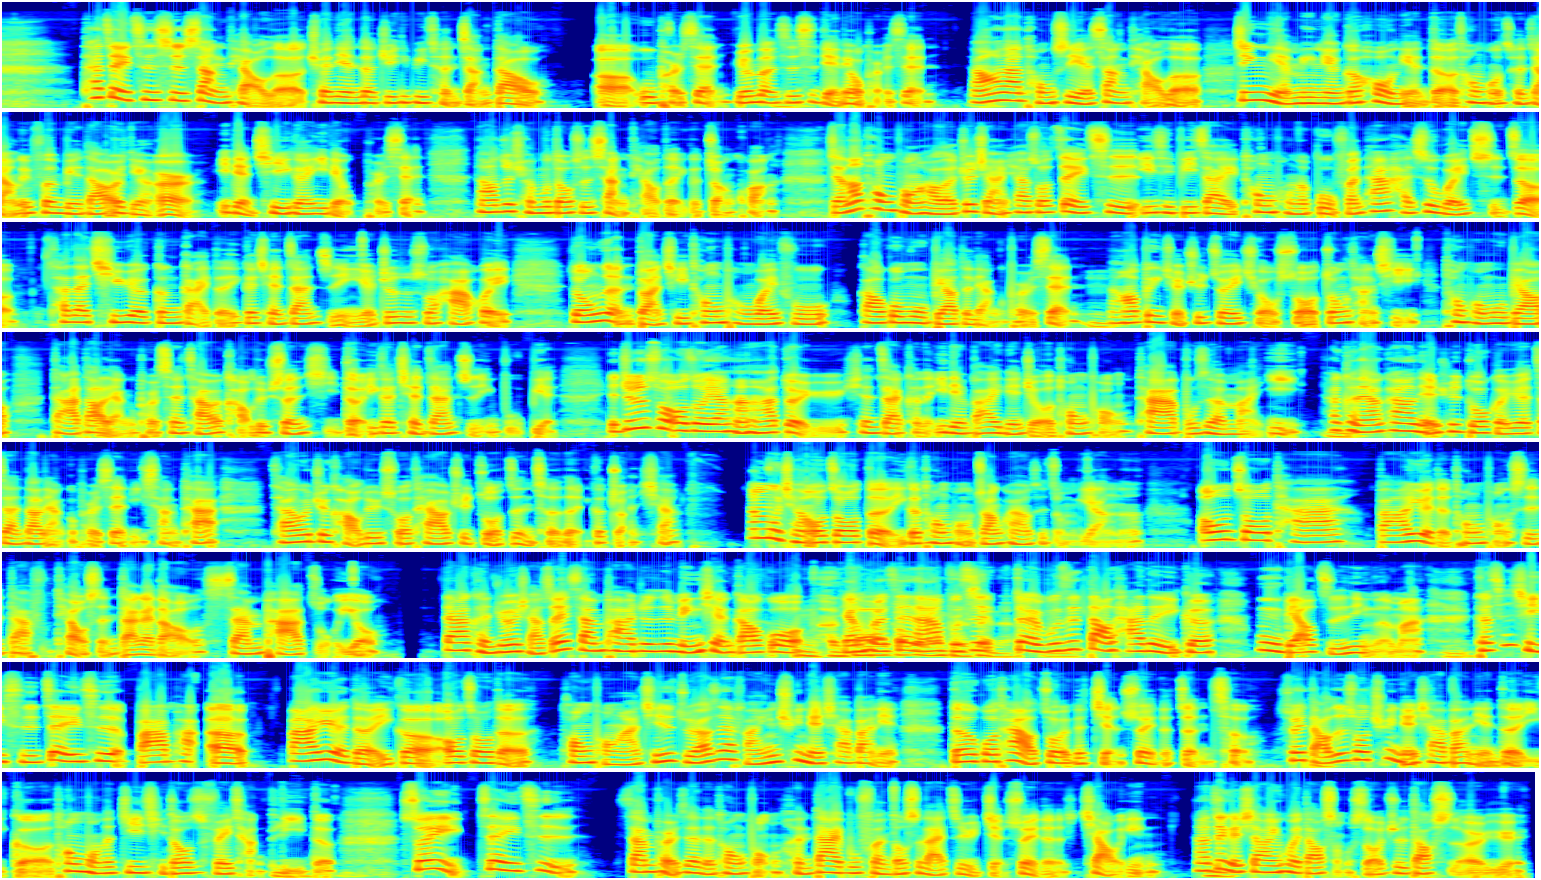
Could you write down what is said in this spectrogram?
它这一次是上调了全年的 GDP 成长到呃五 percent，原本是四点六 percent。然后它同时也上调了今年、明年跟后年的通膨成长率，分别到二点二、一点七跟一点五 percent。然后这全部都是上调的一个状况。讲到通膨好了，就讲一下说这一次 ECB 在通膨的部分，它还是维持着它在七月更改的一个前瞻指引，也就是说他会容忍短期通膨微幅。高过目标的两个 percent，然后并且去追求说中长期通膨目标达到两个 percent 才会考虑升息的一个前瞻指引不变。也就是说，欧洲央行它对于现在可能一点八、一点九的通膨，它不是很满意，它可能要看到连续多个月占到两个 percent 以上，它才会去考虑说它要去做政策的一个转向。那目前欧洲的一个通膨状况又是怎么样呢？欧洲它八月的通膨是大幅跳升，大概到三趴左右。大家可能就会想说，哎，三趴就是明显高过两 percent，然后不是对，不是到它的一个目标指引了嘛？可是其实这一次八趴呃八月的一个欧洲的通膨啊，其实主要是在反映去年下半年德国它有做一个减税的政策，所以导致说去年下半年的一个通膨的基期都是非常低的，所以这一次三 percent 的通膨很大一部分都是来自于减税的效应。那这个效应会到什么时候？就是到十二月。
